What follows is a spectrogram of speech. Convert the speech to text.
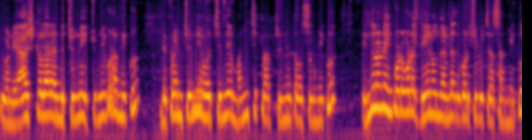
ఇవ్వండి ash colour and chunni. Chunni కూడా మీకు డిఫరెంట్ చున్నీ వచ్చింది. మంచి క్లాత్ చున్నీతో వస్తుంది మీకు. ఇందులోనే ఇంకోటి కూడా గ్రీన్ ఉందండి. అది కూడా చూపించేస్తాను మీకు.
